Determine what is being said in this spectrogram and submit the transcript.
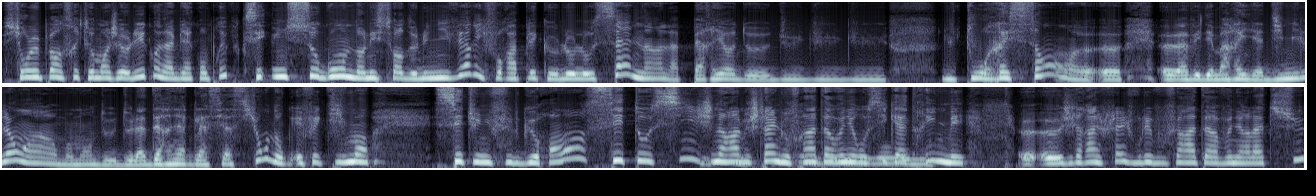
Sur le plan strictement géologique, on a bien compris que c'est une seconde dans l'histoire de l'univers. Il faut rappeler que l'Holocène, hein, la période du, du, du, du tout récent, euh, euh, avait démarré il y a 10 000 ans, hein, au moment de, de, la dernière glaciation. Donc effectivement, c'est une fulgurance. C'est aussi, Général Stein, je vous ferai intervenir aussi Catherine, mais euh, euh Général Stein, je voulais vous faire intervenir là-dessus.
